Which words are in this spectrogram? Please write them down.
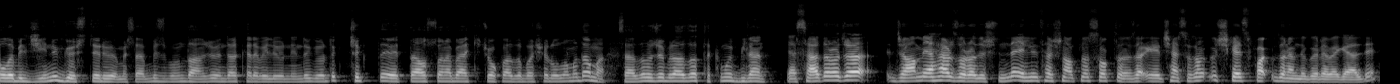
olabileceğini gösteriyor. Mesela biz bunu daha önce Önder Karaveli örneğinde gördük. Çıktı evet daha sonra belki çok fazla başarılı olamadı ama Serdar Hoca biraz daha takımı bilen Ya Serdar Hoca camiye her zora düştüğünde elini taşın altına soktu. Özellikle geçen sezon 3 kez farklı dönemde göreve geldi.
